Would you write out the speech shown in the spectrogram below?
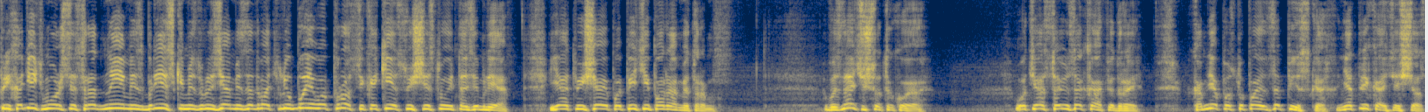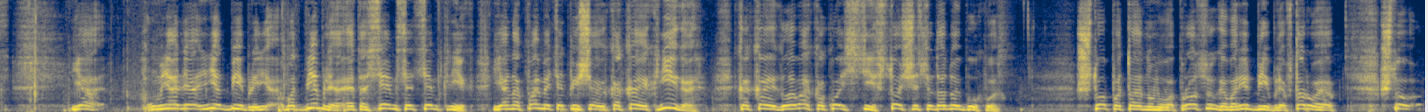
Приходить можете с родными, с близкими, с друзьями, задавать любые вопросы, какие существуют на Земле. Я отвечаю по пяти параметрам. Вы знаете, что такое? Вот я стою за кафедрой. Ко мне поступает записка. Не отвлекайтесь сейчас. Я, у меня нет Библии. Вот Библия – это 77 книг. Я на память отвечаю, какая книга, какая глава, какой стих с точностью до одной буквы. Что по данному вопросу говорит Библия? Второе. Что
